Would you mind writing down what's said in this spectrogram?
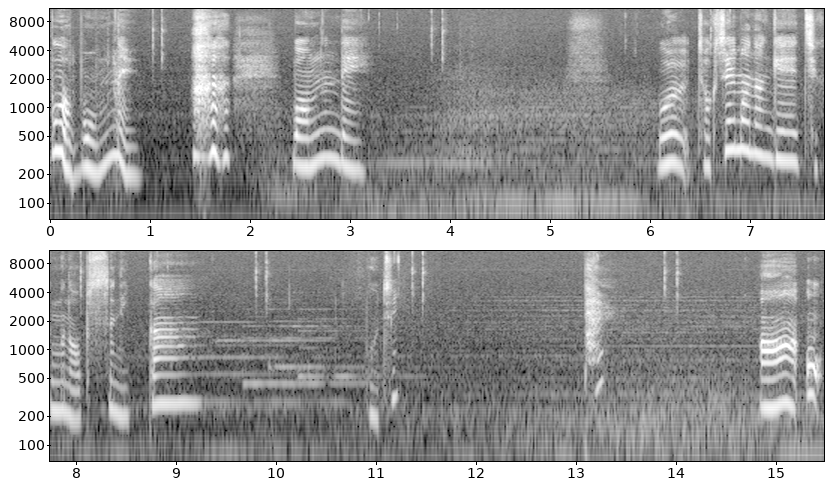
뭐야, 뭐 없네. 뭐 없는데. 뭘 적실 만한 게 지금은 없으니까. 뭐지? 팔? 아, 어,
